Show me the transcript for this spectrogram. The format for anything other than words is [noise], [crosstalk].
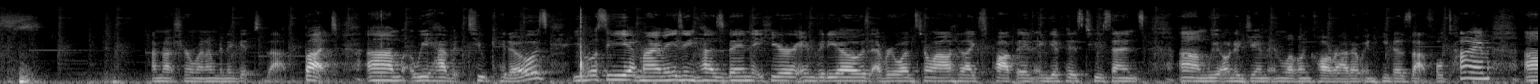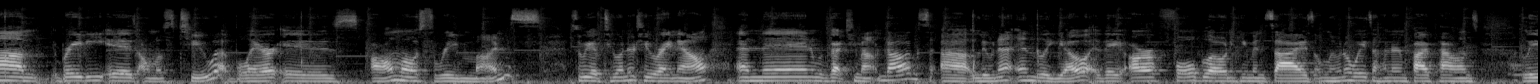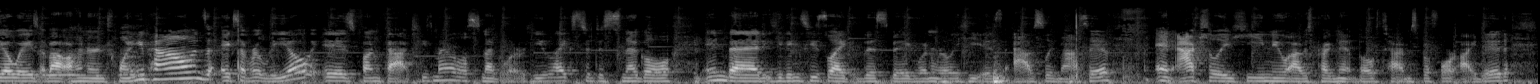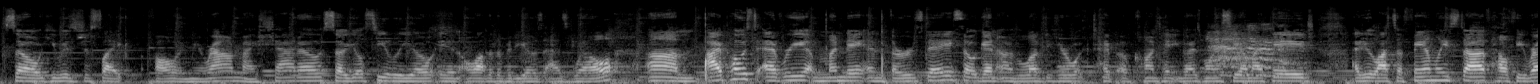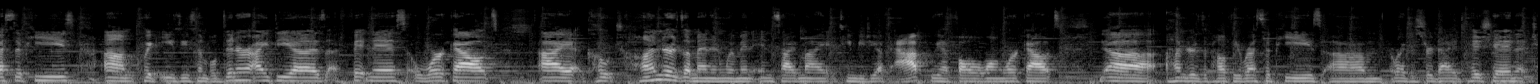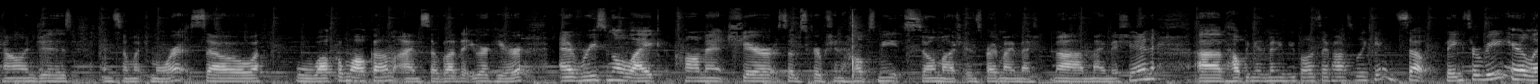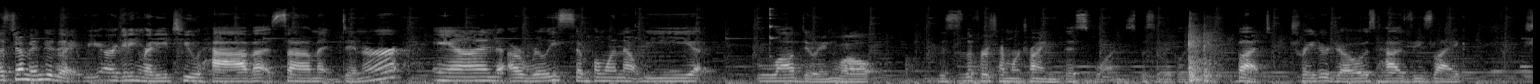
I'm not sure when I'm gonna get to that, but um, we have two kiddos. You will see my amazing husband here in videos. Every once in a while, he likes to pop in and give his two cents. Um, we own a gym in Loveland, Colorado, and he does that full time. Um, Brady is almost two. Blair is almost three months. So we have two under two right now. And then we've got two mountain dogs, uh, Luna and Leo. They are full blown human size. Luna weighs 105 pounds. Leo weighs about 120 pounds, except for Leo is, fun fact, he's my little snuggler. He likes to just snuggle in bed. He thinks he's like this big when really he is absolutely massive. And actually he knew I was pregnant both times before I did. So he was just like, following me around, my shadow. So you'll see Leo in a lot of the videos as well. Um, I post every Monday and Thursday. So again, I would love to hear what type of content you guys wanna see on my page. I do lots of family stuff, healthy recipes, um, quick, easy, simple dinner ideas, fitness, workouts. I coach hundreds of men and women inside my Team BGF app. We have follow along workouts uh, hundreds of healthy recipes, um, registered dietitian, challenges, and so much more. So welcome, welcome. I'm so glad that you are here. Every single like, comment, share, subscription helps me so much and spread my, uh, my mission of helping as many people as I possibly can. So thanks for being here. Let's jump into it. We are getting ready to have some dinner and a really simple one that we love doing. Well, this is the first time we're trying this one specifically. But Trader Joe's has these like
